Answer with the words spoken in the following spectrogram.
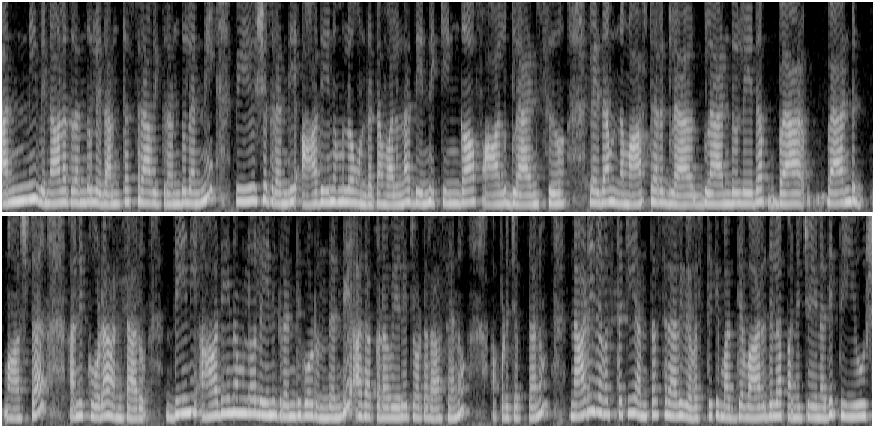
అన్ని వినాళ గ్రంథులు లేదా అంతఃస్రావి గ్రంథులన్నీ పీయూష గ్రంథి ఆధీనంలో ఉండటం వలన దీన్ని కింగ్ ఆఫ్ ఆల్ గ్లాండ్స్ లేదా మాస్టర్ గ్లా గ్లాండ్ లేదా బ్యా బ్యాండ్ మాస్టర్ అని కూడా అంటారు. దీని ఆధీనంలో లేని గ్రంథి కూడా ఉందండి. అది అక్కడ వేరే చోట రాశాను. అప్పుడు చెప్తాను. నాడీ వ్యవస్థకి అంతఃస్రావి వ్యవస్థకి మధ్య వారధిలా పనిచేయనది పీయూష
